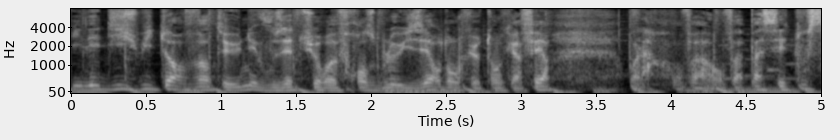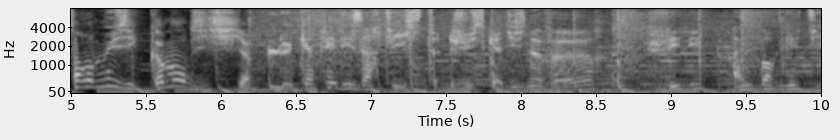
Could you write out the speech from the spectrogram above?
Il est 18h21 et vous êtes sur France Bleu Isère. Donc tant qu'à faire, voilà, on va, on va passer tout ça en musique, comme on dit. Le café des artistes jusqu'à 19h, Philippe Alborghetti.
